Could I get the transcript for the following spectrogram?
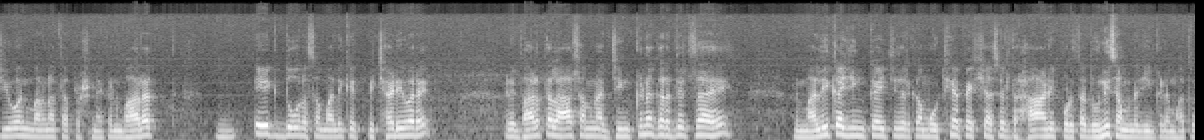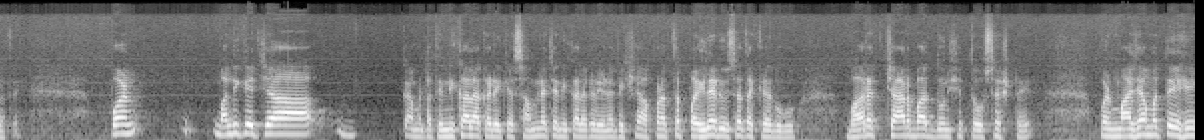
जीवन मरणाचा प्रश्न आहे कारण भारत एक दोन असं मालिकेत पिछाडीवर आहे. आणि भारताला हा सामना जिंकणं गरजेचं आहे. आणि मालिका जिंकायची जर का मोठी अपेक्षा असेल तर हा आणि पुढचा दोन्ही सामना जिंकणं महत्त्वाचं आहे. पण मालिकेच्या काय म्हणतात ते निकालाकडे किंवा सामन्याच्या निकालाकडे येण्यापेक्षा आपण आता पहिल्या दिवसाचा खेळ बघू. भारत चार बाद दोनशे चौसष्ट आहे. पण माझ्या मते हे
